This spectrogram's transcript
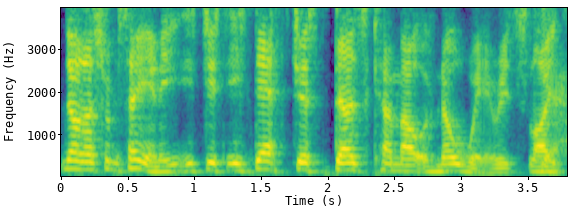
no, that's what I'm saying. It's just his death just does come out of nowhere. It's like Yeah.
